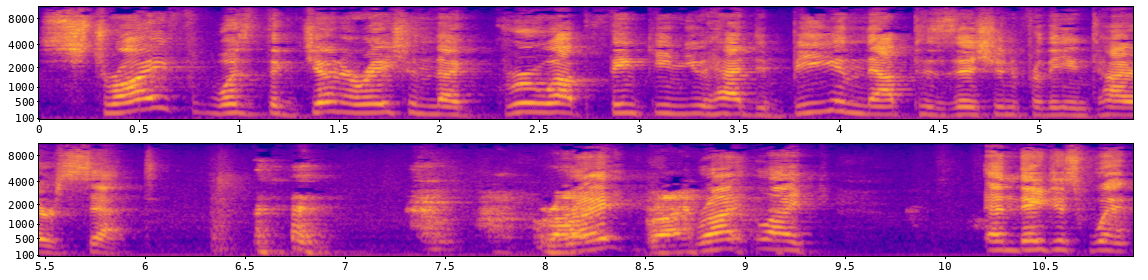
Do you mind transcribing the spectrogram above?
Strife was the generation that grew up thinking you had to be in that position for the entire set, right? Right. Right? Like, and they just went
